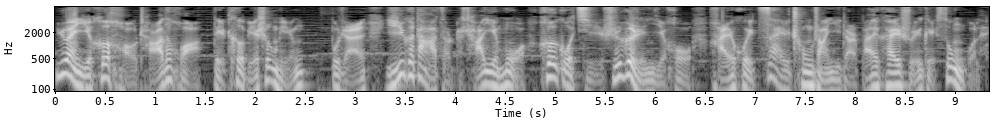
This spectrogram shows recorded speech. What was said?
愿意喝好茶的话，得特别声明，不然一个大子的茶叶沫喝过几十个人以后，还会再冲上一点白开水给送过来。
